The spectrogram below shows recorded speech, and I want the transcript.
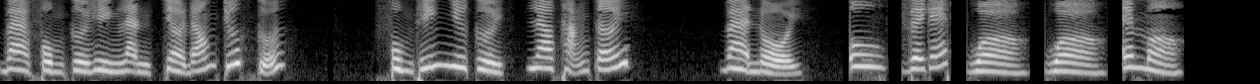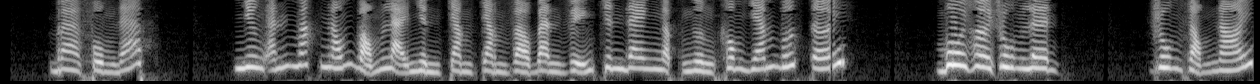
Bà Phùng cười hiền lành chờ đón trước cửa. Phùng Thiến Như cười, lao thẳng tới. Bà nội. U, V, K, W, W, M. Bà Phùng đáp. Nhưng ánh mắt nóng bỏng lại nhìn chầm chầm vào bành viễn chinh đang ngập ngừng không dám bước tới. Môi hơi run lên. Run giọng nói.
